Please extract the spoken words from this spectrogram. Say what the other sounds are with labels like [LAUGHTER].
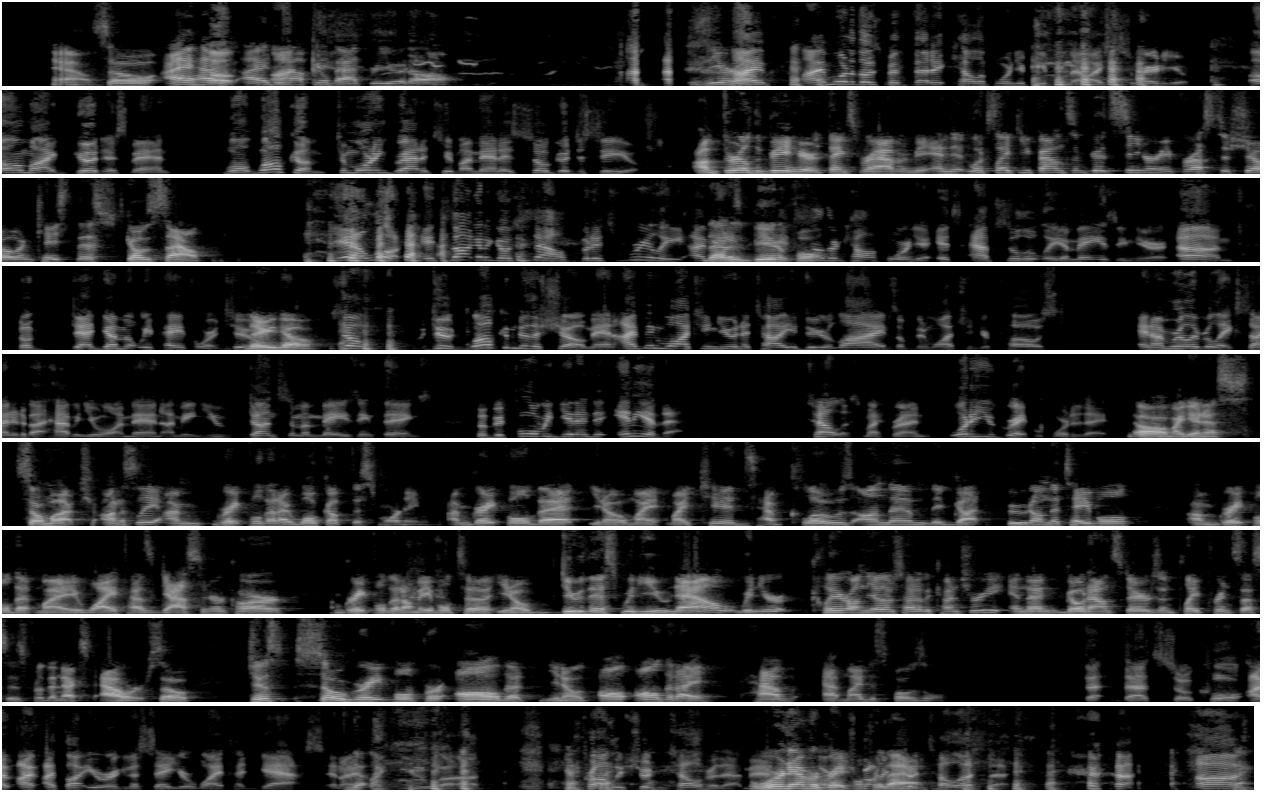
now. So I have oh, I do I, not feel bad for you at all. [LAUGHS] Zero. I'm, [LAUGHS] I'm one of those pathetic California people now. I swear to you. Oh my goodness, man. Well, welcome to Morning Gratitude, my man. It's so good to see you. I'm thrilled to be here. Thanks for having me. And it looks like you found some good scenery for us to show in case this goes south yeah, [LAUGHS] look, it's not going to go south, but it's really I that mean, is beautiful. Southern California. It's absolutely amazing here. Um, but dadgummit, we pay for it too. There you go. so, [LAUGHS] dude, welcome to the show, man. I've been watching you and Natalia do your lives. I've been watching your post, and I'm really, really excited about having you on, man. I mean, you've done some amazing things. But before we get into any of that, tell us, my friend, what are you grateful for today? Oh my goodness so much. Honestly, I'm grateful that I woke up this morning. I'm grateful that, you know, my, my kids have clothes on them. They've got food on the table. I'm grateful that my wife has gas in her car. I'm grateful that I'm able to, you know, do this with you now when you're clear on the other side of the country and then go downstairs and play princesses for the next hour. So just so grateful for all that, you know, all, all that I have at my disposal. That that's so cool. I I, I thought you were going to say your wife had gas, and I no. like you. Uh, you probably shouldn't tell her that, man. We're never or grateful for that. Shouldn't tell us that. [LAUGHS] um,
